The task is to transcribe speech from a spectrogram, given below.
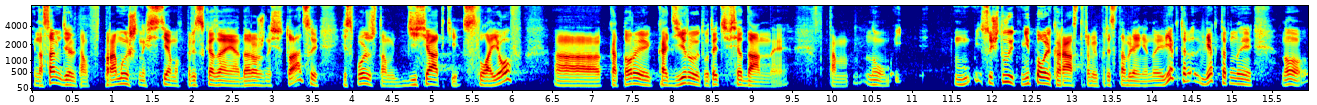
И на самом деле там в промышленных системах предсказания дорожной ситуации используются там десятки слоев, а, которые кодируют вот эти все данные. Там, ну, существуют не только растровые представления, но и вектор, векторные. Но,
